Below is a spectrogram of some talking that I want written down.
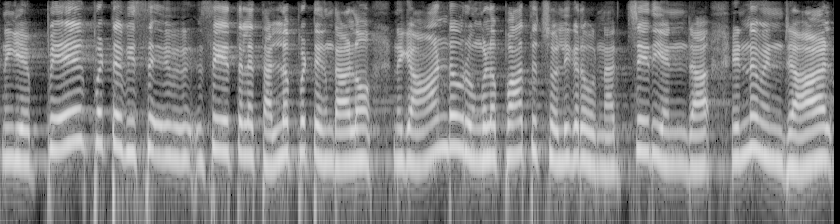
நீங்கள் எப்பேற்பட்ட விஷய விஷயத்தில் தள்ளப்பட்டு இருந்தாலும் இன்றைக்கி ஆண்டவர் உங்களை பார்த்து சொல்லுகிற ஒரு நற்செய்தி என்றால் என்னவென்றால்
